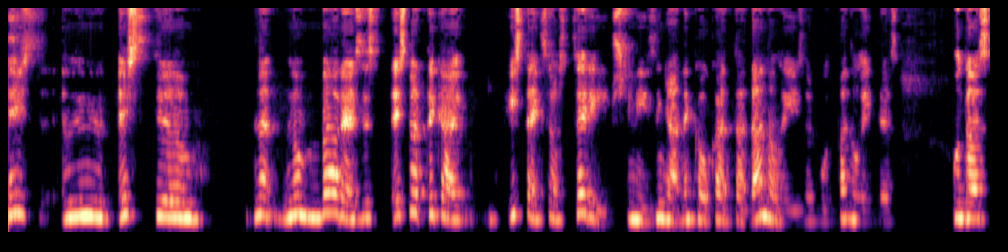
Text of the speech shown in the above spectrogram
Es, mm, es, um, ne, nu, vēlreiz, es, es varu tikai izteikt savus cerības šī ziņā, ne kaut kāda tāda analīze, varbūt padalīties. Un tās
